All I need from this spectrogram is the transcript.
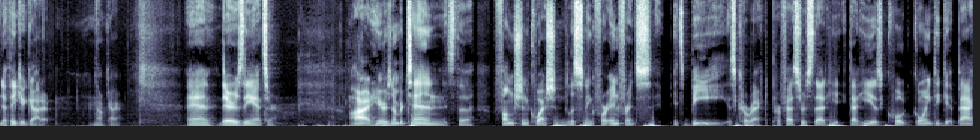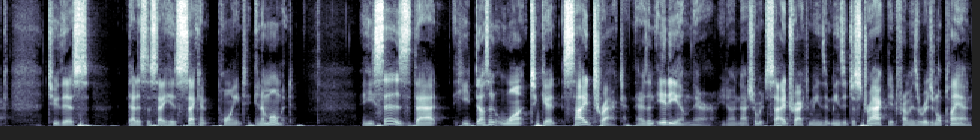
I think you got it. Okay, and there's the answer. All right, here's number 10. It's the function question, listening for inference. It's B is correct. Professor said he, that he is, quote, going to get back to this that is to say, his second point, in a moment. he says that he doesn't want to get sidetracked. There's an idiom there. You know, I'm not sure what sidetracked means. It means it distracted from his original plan.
